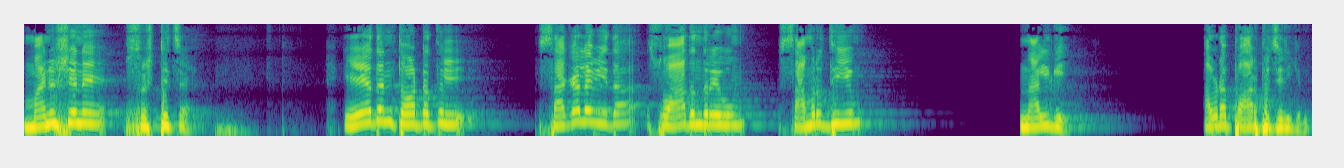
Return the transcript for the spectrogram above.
മനുഷ്യനെ സൃഷ്ടിച്ച് ഏതൻ തോട്ടത്തിൽ സകലവിധ സ്വാതന്ത്ര്യവും സമൃദ്ധിയും നൽകി. അവിടെ പാർപ്പിച്ചിരിക്കുന്നു.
